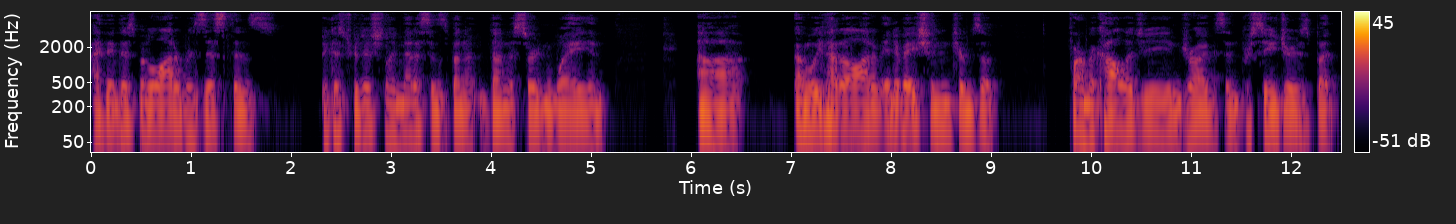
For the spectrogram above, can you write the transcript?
I think there's been a lot of resistance because traditionally medicine's been done a certain way, and uh, and we've had a lot of innovation in terms of pharmacology and drugs and procedures, but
